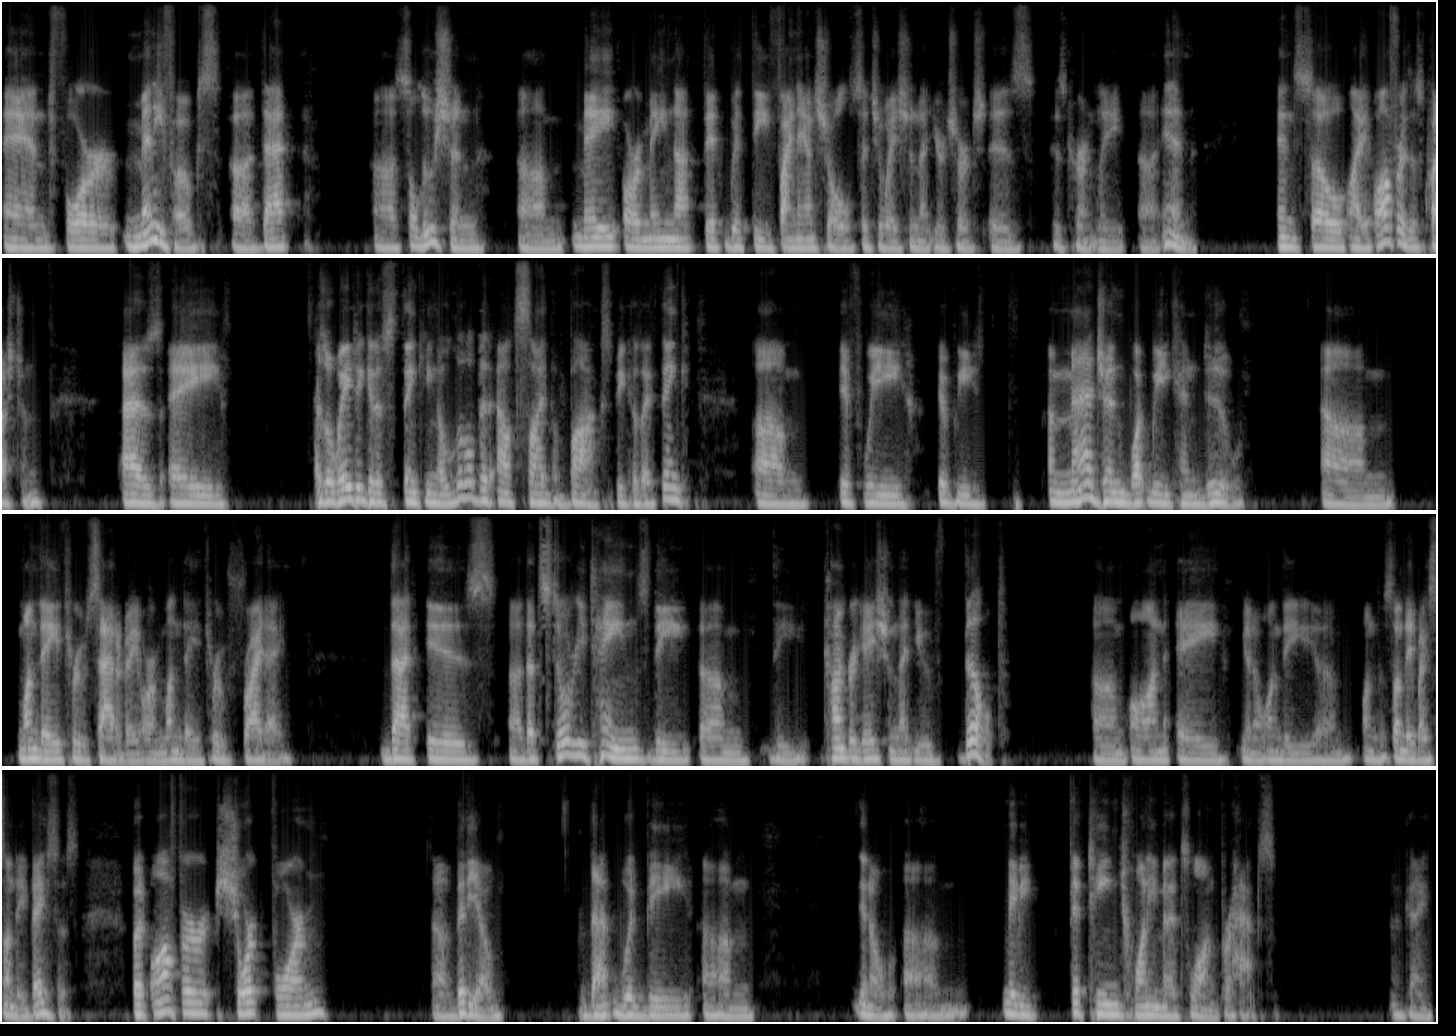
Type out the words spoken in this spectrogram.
And for many folks, uh, that uh, solution um, may or may not fit with the financial situation that your church is is currently uh, in. And so I offer this question as a as a way to get us thinking a little bit outside the box, because I think um, if we if we imagine what we can do um, Monday through Saturday or Monday through Friday, that is uh, that still retains the um, the congregation that you've built um, on a you know on the um, on the Sunday by Sunday basis, but offer short form uh, video that would be um, you know um, maybe 15 20 minutes long perhaps okay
